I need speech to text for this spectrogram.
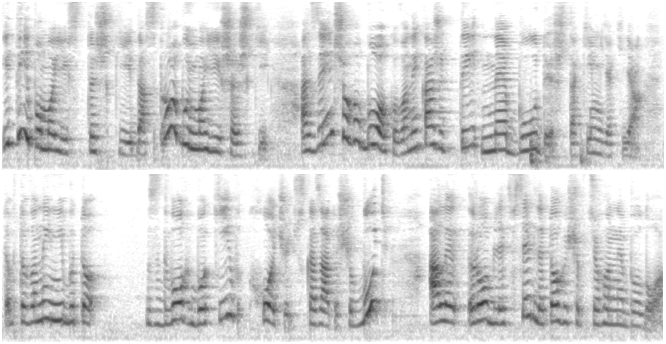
іди по моїй стежки, да, спробуй мої шашки. А з іншого боку, вони кажуть, ти не будеш таким, як я. Тобто вони нібито з двох боків хочуть сказати, що будь, але роблять все для того, щоб цього не було.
